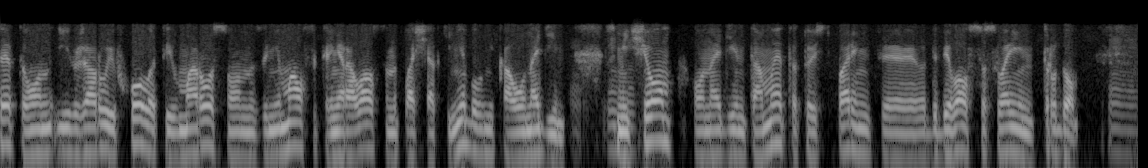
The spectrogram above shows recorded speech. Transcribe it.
это, он и в жару, и в холод, и в мороз, он занимался, тренировался на площадке, не был никого, он один. Mm-hmm. С мячом, он один там это, то есть парень э, добивался своим трудом. Mm-hmm.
